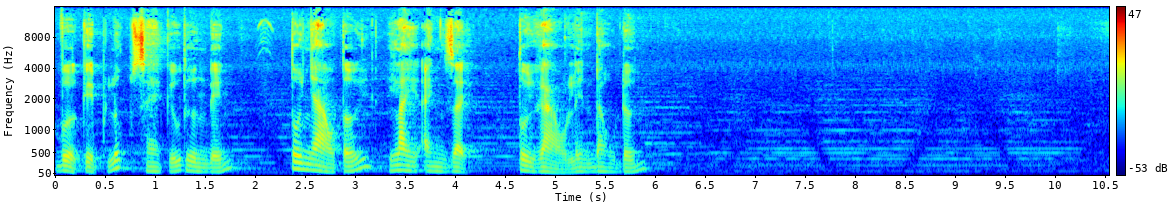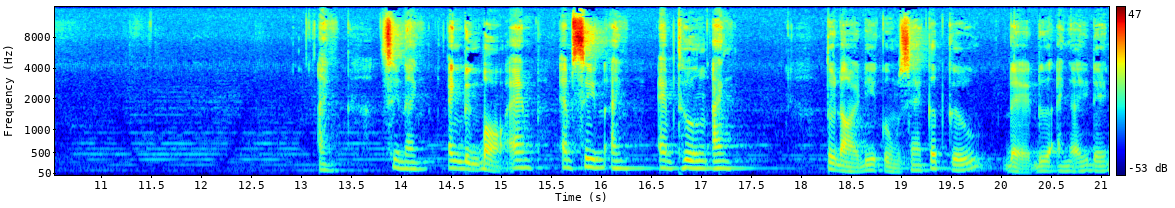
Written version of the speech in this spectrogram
vừa kịp lúc xe cứu thương đến. Tôi nhào tới lay anh dậy, tôi gào lên đau đớn. Anh, xin anh, anh đừng bỏ em, em xin anh, em thương anh. Tôi đòi đi cùng xe cấp cứu để đưa anh ấy đến,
